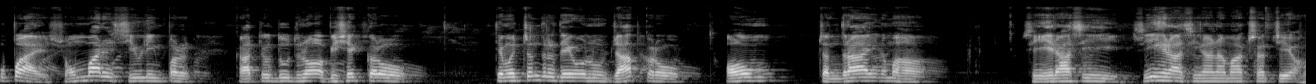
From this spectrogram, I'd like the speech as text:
ઉપાય, સોમવારે શિવલિંગ પર કાચું દૂધનો અભિષેક કરો, તેમજ ચંદ્રદેવોનું જાપ કરો. ઓમ ચંદ્રાય નમઃ. સિંહ રાશિ, સિંહ રાશિના નામાક્ષર છે હ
